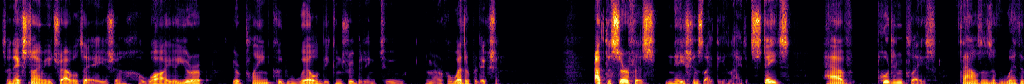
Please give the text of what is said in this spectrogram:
So next time you travel to Asia, Hawaii, or Europe, your plane could well be contributing to numerical weather prediction. At the surface, nations like the United States have put in place thousands of weather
